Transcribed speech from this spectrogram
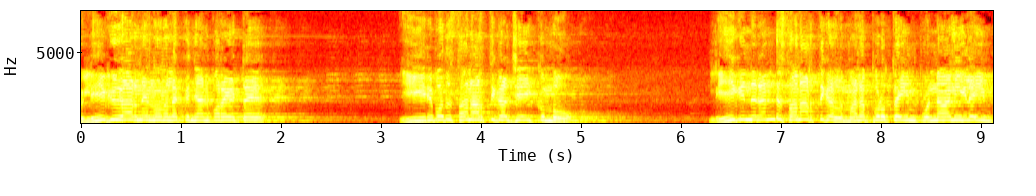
ലീഗുകാരൻ എന്ന നിലയ്ക്ക് ഞാൻ പറയട്ടെ ഈ ഇരുപത് സ്ഥാനാർത്ഥികൾ ജയിക്കുമ്പോ ലീഗിന്റെ രണ്ട് സ്ഥാനാർത്ഥികൾ മലപ്പുറത്തെയും പൊന്നാനിയിലെയും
